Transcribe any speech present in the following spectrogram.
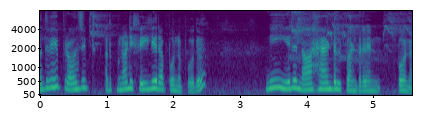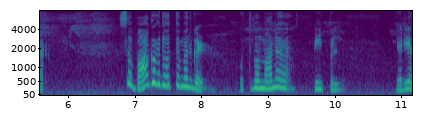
அதுவே ப்ராஜெக்ட் அதுக்கு முன்னாடி ஃபெயிலியராக போன போது நீ இரு நான் ஹேண்டில் பண்ணுறேன்னு போனார். ஸோ பாகவதோத்தமர்கள் உத்தமமான பீப்புள் நிறைய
